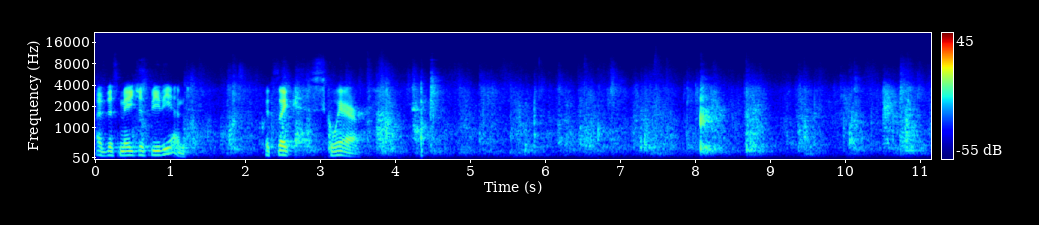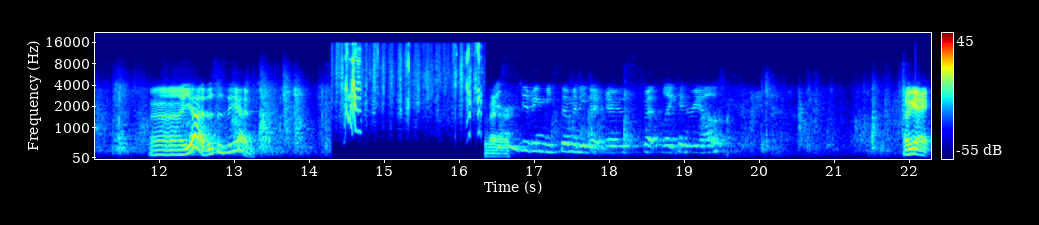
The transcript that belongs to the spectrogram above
uh, this may just be the end. It's like square. Uh, yeah, this is the end. This is giving me so many nightmares, but like in reality. Okay,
